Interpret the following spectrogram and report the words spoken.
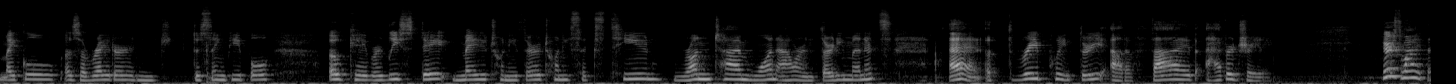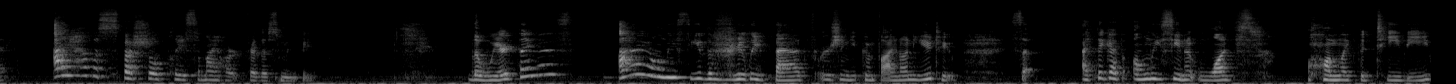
Michael as a writer and the same people. Okay, release date May 23rd, 2016. Runtime 1 hour and 30 minutes. And a 3.3 out of 5 average rating. Here's my thing I have a special place in my heart for this movie. The weird thing is, I only see the really bad version you can find on YouTube. So I think I've only seen it once on like the TV,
